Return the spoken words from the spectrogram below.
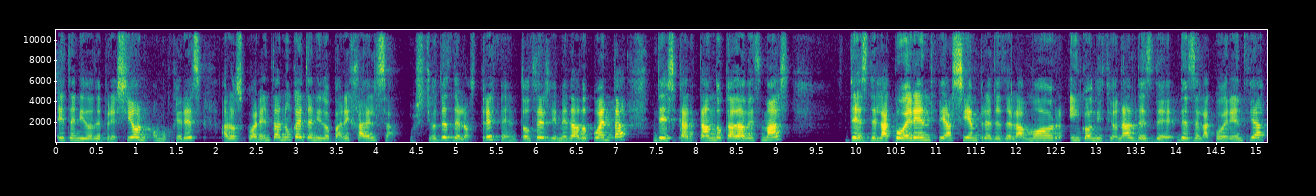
he tenido depresión o mujeres a los 40 nunca he tenido pareja, Elsa. Pues yo desde los 13, entonces me he dado cuenta descartando cada vez más desde la coherencia, siempre desde el amor incondicional, desde, desde la coherencia,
